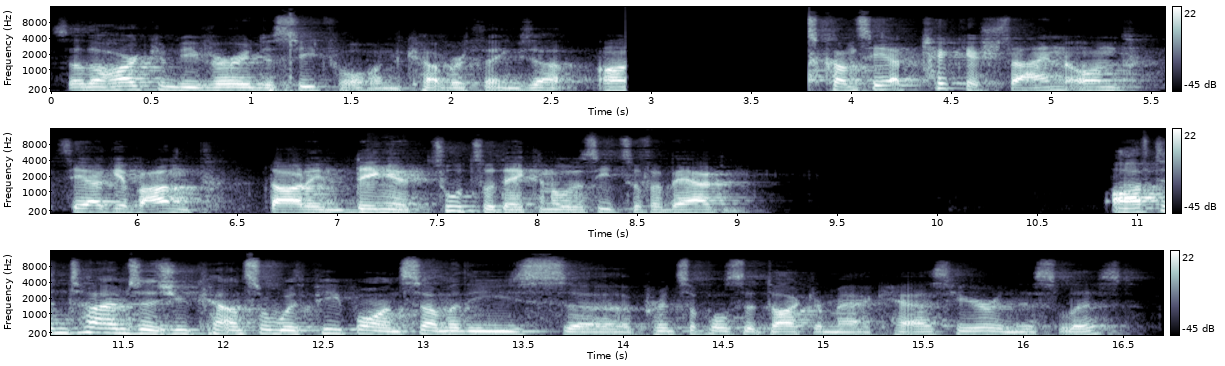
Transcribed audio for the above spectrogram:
So the heart can be very deceitful and cover things up. Es kann sehr tückisch sein und sehr gewandt darin, Dinge zuzudecken oder sie zu verbergen. Oftentimes, as you counsel with people on some of these uh, principles that Dr. Mack has here in this list,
